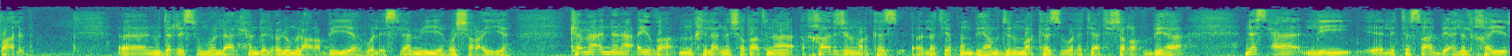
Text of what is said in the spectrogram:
طالب. آه، ندرسهم ولله الحمد العلوم العربية والإسلامية والشرعية. كما أننا أيضا من خلال نشاطاتنا خارج المركز التي يقوم بها مدير المركز والتي أتشرف بها نسعى للاتصال بأهل الخير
